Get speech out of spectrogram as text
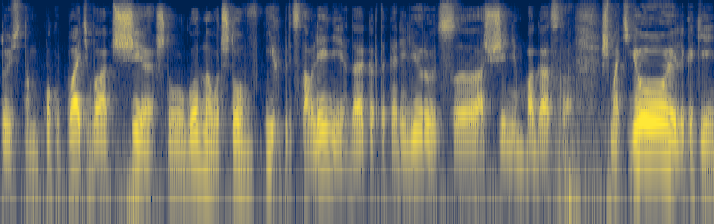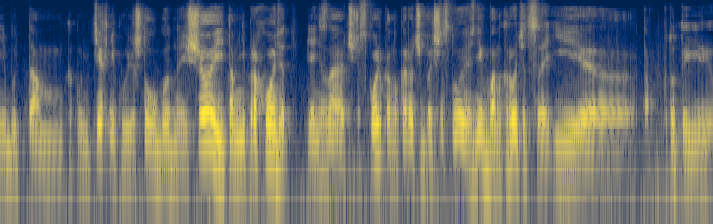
то есть там покупать вообще что угодно, вот что в их представлении, да, как-то коррелирует с ощущением богатства. Шматье или какие-нибудь там, какую-нибудь технику или что угодно еще, и там не проходит, я не знаю, через сколько, но, короче, большинство из них банкротится, и э, там, кто-то и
